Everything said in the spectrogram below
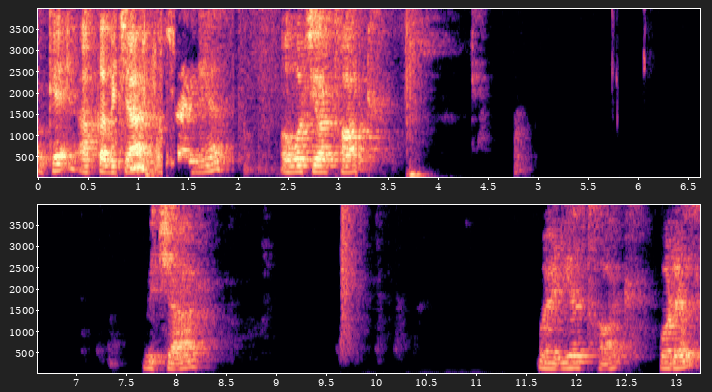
Okay, आपका विचार, what's your idea? Or what's your thought? विचार. Idea, thought. What else?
